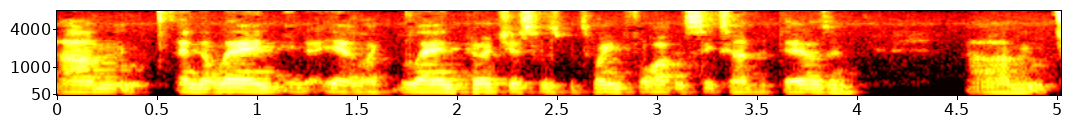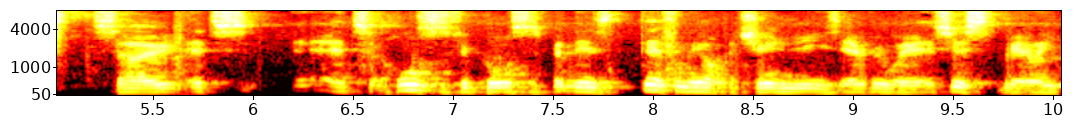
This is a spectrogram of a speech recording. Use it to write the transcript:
um, and the land, you know, yeah, like land purchase was between five and six hundred thousand. Um, so it's it's horses for courses, but there's definitely opportunities everywhere. It's just really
